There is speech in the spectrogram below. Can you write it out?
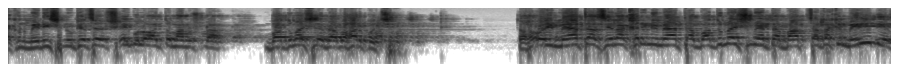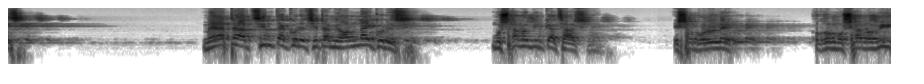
এখন মেডিসিন উঠেছে, সেগুলো হয়তো মানুষরা বদমাইশরা ব্যবহার করছে। তো ওই মেয়েটা জেলাখারিনী মেয়েটা, বদমাইশ মেয়েটা বাচ্চাটাকে মেরিয়ে দিয়েছে। মেয়েটা চিন্তা করেছে এটা আমি অন্যায় করেছি। মুসানবীর কাছে আসলে। এসে বললে ওকে মুসানবী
